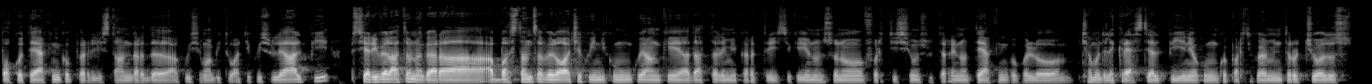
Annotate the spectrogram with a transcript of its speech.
poco tecnico per gli standard a cui siamo abituati qui sulle Alpi. Si è rivelata una gara abbastanza veloce, quindi comunque anche adatta alle mie caratteristiche. Io non sono fortissimo sul terreno tecnico, quello diciamo delle creste alpine o comunque particolarmente roccioso,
